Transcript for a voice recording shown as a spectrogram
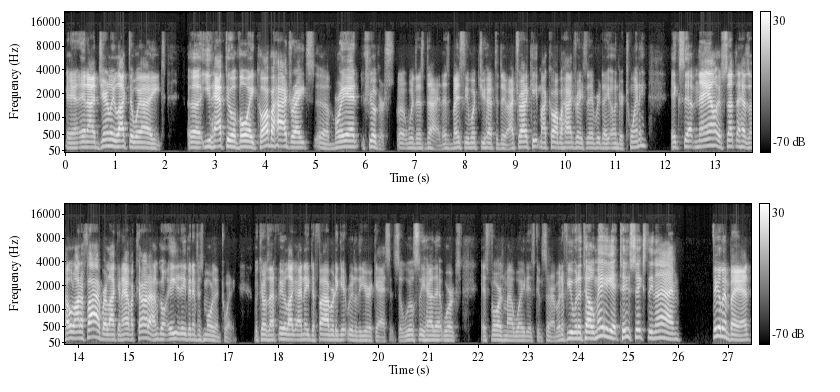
And and I generally like the way I eat uh, you have to avoid carbohydrates, uh, bread, sugars uh, with this diet. That's basically what you have to do. I try to keep my carbohydrates every day under 20, except now if something has a whole lot of fiber, like an avocado, I'm going to eat it even if it's more than 20 because I feel like I need the fiber to get rid of the uric acid. So we'll see how that works as far as my weight is concerned. But if you would have told me at 269, feeling bad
